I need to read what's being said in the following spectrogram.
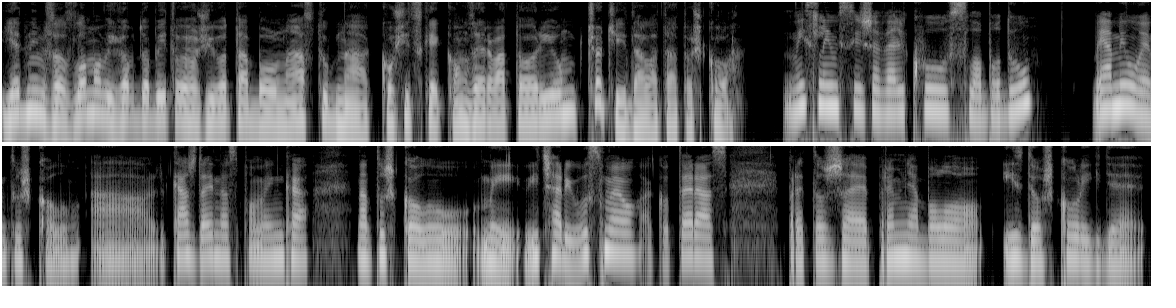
Jedným zo zlomových období tvojho života bol nástup na Košické konzervatórium. Čo ti dala táto škola? Myslím si, že veľkú slobodu. Ja milujem tú školu a každá jedna spomienka na tú školu mi vyčarí úsmev, ako teraz, pretože pre mňa bolo ísť do školy, kde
